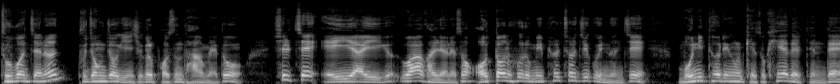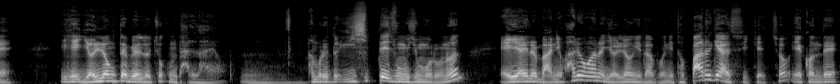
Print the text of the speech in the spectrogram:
두 번째는 부정적 인식을 벗은 다음에도 실제 AI와 관련해서 어떤 흐름이 펼쳐지고 있는지 모니터링을 계속 해야 될 텐데 이게 연령대별로 조금 달라요. 음. 아무래도 20대 중심으로는 AI를 많이 활용하는 연령이다 보니 더 빠르게 할수 있겠죠. 예컨대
